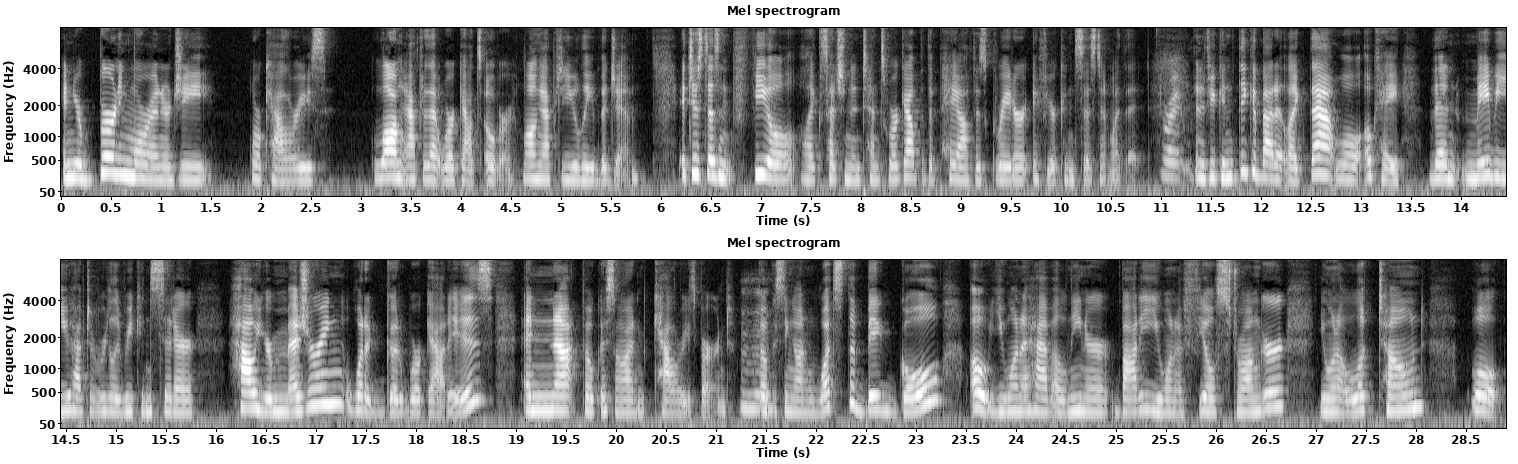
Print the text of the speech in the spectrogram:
And you're burning more energy or calories long after that workout's over, long after you leave the gym. It just doesn't feel like such an intense workout, but the payoff is greater if you're consistent with it. Right. And if you can think about it like that, well, okay, then maybe you have to really reconsider how you're measuring what a good workout is and not focus on calories burned. Mm-hmm. Focusing on what's the big goal? Oh, you want to have a leaner body, you want to feel stronger, you want to look toned. Well,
